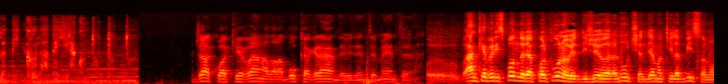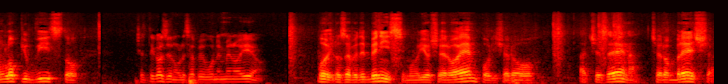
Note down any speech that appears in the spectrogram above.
La piccola ape gli raccontò tutto. Già qualche rana dalla bocca grande, evidentemente. Uh, anche per rispondere a qualcuno che diceva Ranucci andiamo a chi l'ha visto, non l'ho più visto. Certe cose non le sapevo nemmeno io. Voi lo sapete benissimo, io c'ero a Empoli, c'ero a Cesena, c'ero a Brescia.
